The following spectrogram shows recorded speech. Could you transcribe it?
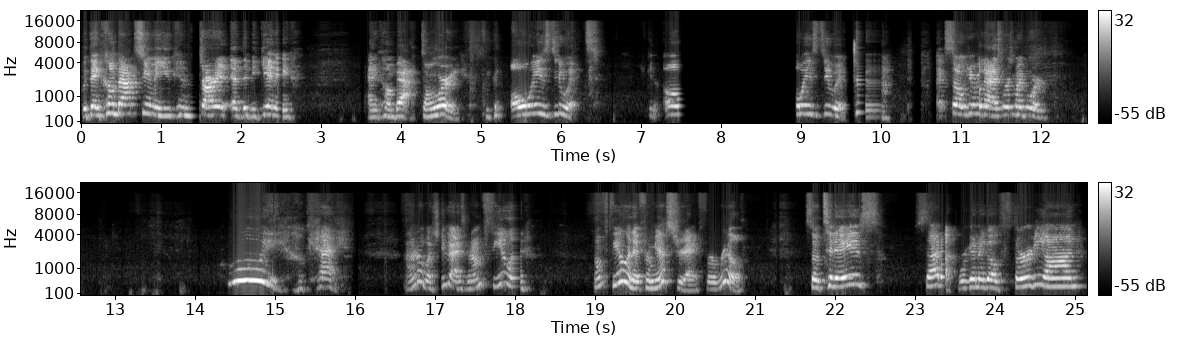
but then come back to me. You can start it at the beginning and come back. Don't worry. You can always do it. You can always do it. So here we go, guys. Where's my board? Woo, okay. I don't know about you guys, but I'm feeling I'm feeling it from yesterday for real. So today's setup, we're gonna go 30 on,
